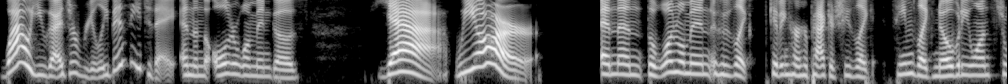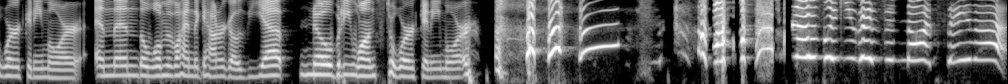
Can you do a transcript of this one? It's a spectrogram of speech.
wow you guys are really busy today. And then the older woman goes yeah we are. And then the one woman who's like giving her her package she's like it seems like nobody wants to work anymore. And then the woman behind the counter goes yep nobody wants to work anymore And I was like, you guys did not say that.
